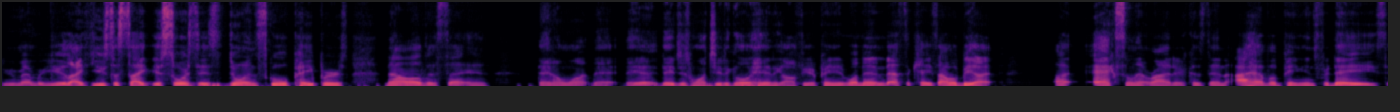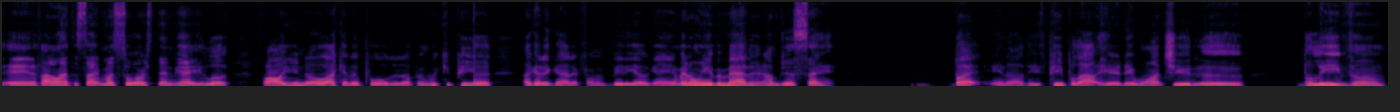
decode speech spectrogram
You remember you like used to cite your sources doing school papers. Now all of a sudden they don't want that. They they just want you to go ahead and offer your opinion. Well, then that's the case. I would be a, a excellent writer because then I have opinions for days. And if I don't have to cite my source, then hey, look, for all you know, I could have pulled it up in Wikipedia. I could have got it from a video game. It don't even matter. I'm just saying. But you know, these people out here, they want you to believe them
